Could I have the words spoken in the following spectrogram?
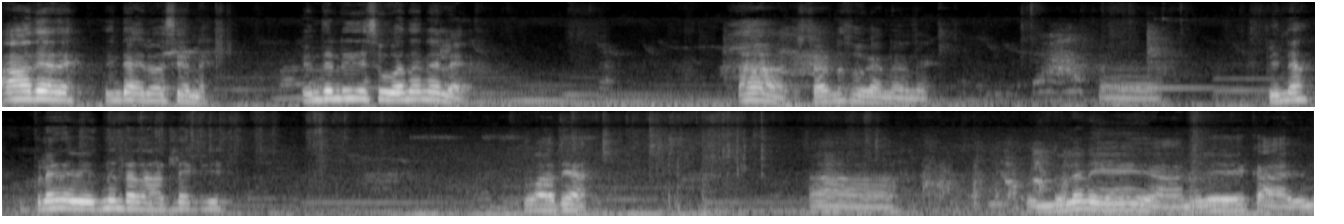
ആ അതെ അതെ. നിന്റെ അയൽവാസി തന്നെ. എന്തുണ്ട് ഈ സുഖം തന്നെ അല്ലേ? ആ കൃഷ്ണേട്ടന് സുഖം തന്നെ. ആ പിന്നെ ഇപ്പോഴേ വരുന്നുണ്ടോ നാട്ടിലേക്ക്? ഓ അതെയാ. ആ ഒന്നുമില്ലേ ഞാനൊരു കാര്യം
